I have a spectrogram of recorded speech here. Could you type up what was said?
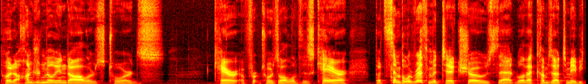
put hundred million dollars towards care for, towards all of this care but simple arithmetic shows that, well, that comes out to maybe,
